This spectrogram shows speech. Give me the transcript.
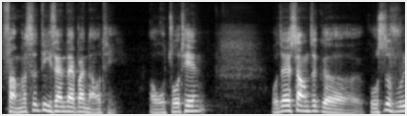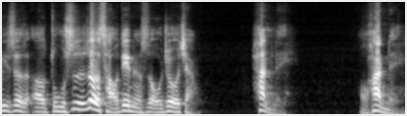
反而是第三代半导体啊！我昨天我在上这个股市福利社的呃股市热炒店的时候，我就有讲汉磊哦，汉磊。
